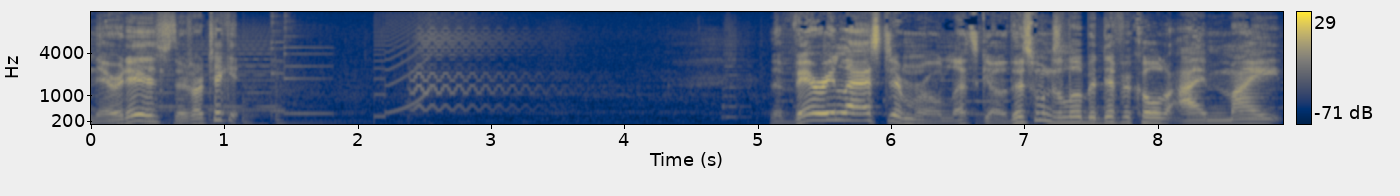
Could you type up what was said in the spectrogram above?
And there it is. There's our ticket. The very last emerald. Let's go. This one's a little bit difficult. I might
